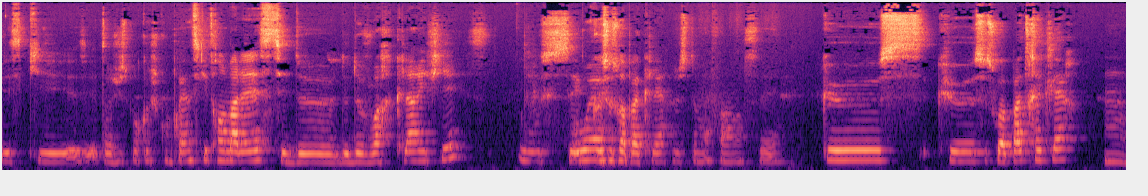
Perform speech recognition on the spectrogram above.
Et ce qui est, attends, juste pour que je comprenne, ce qui te rend mal à l'aise, c'est de, de, devoir clarifier ou c'est que ce soit pas clair justement. Enfin, c'est que que ce soit pas très clair. Hmm.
